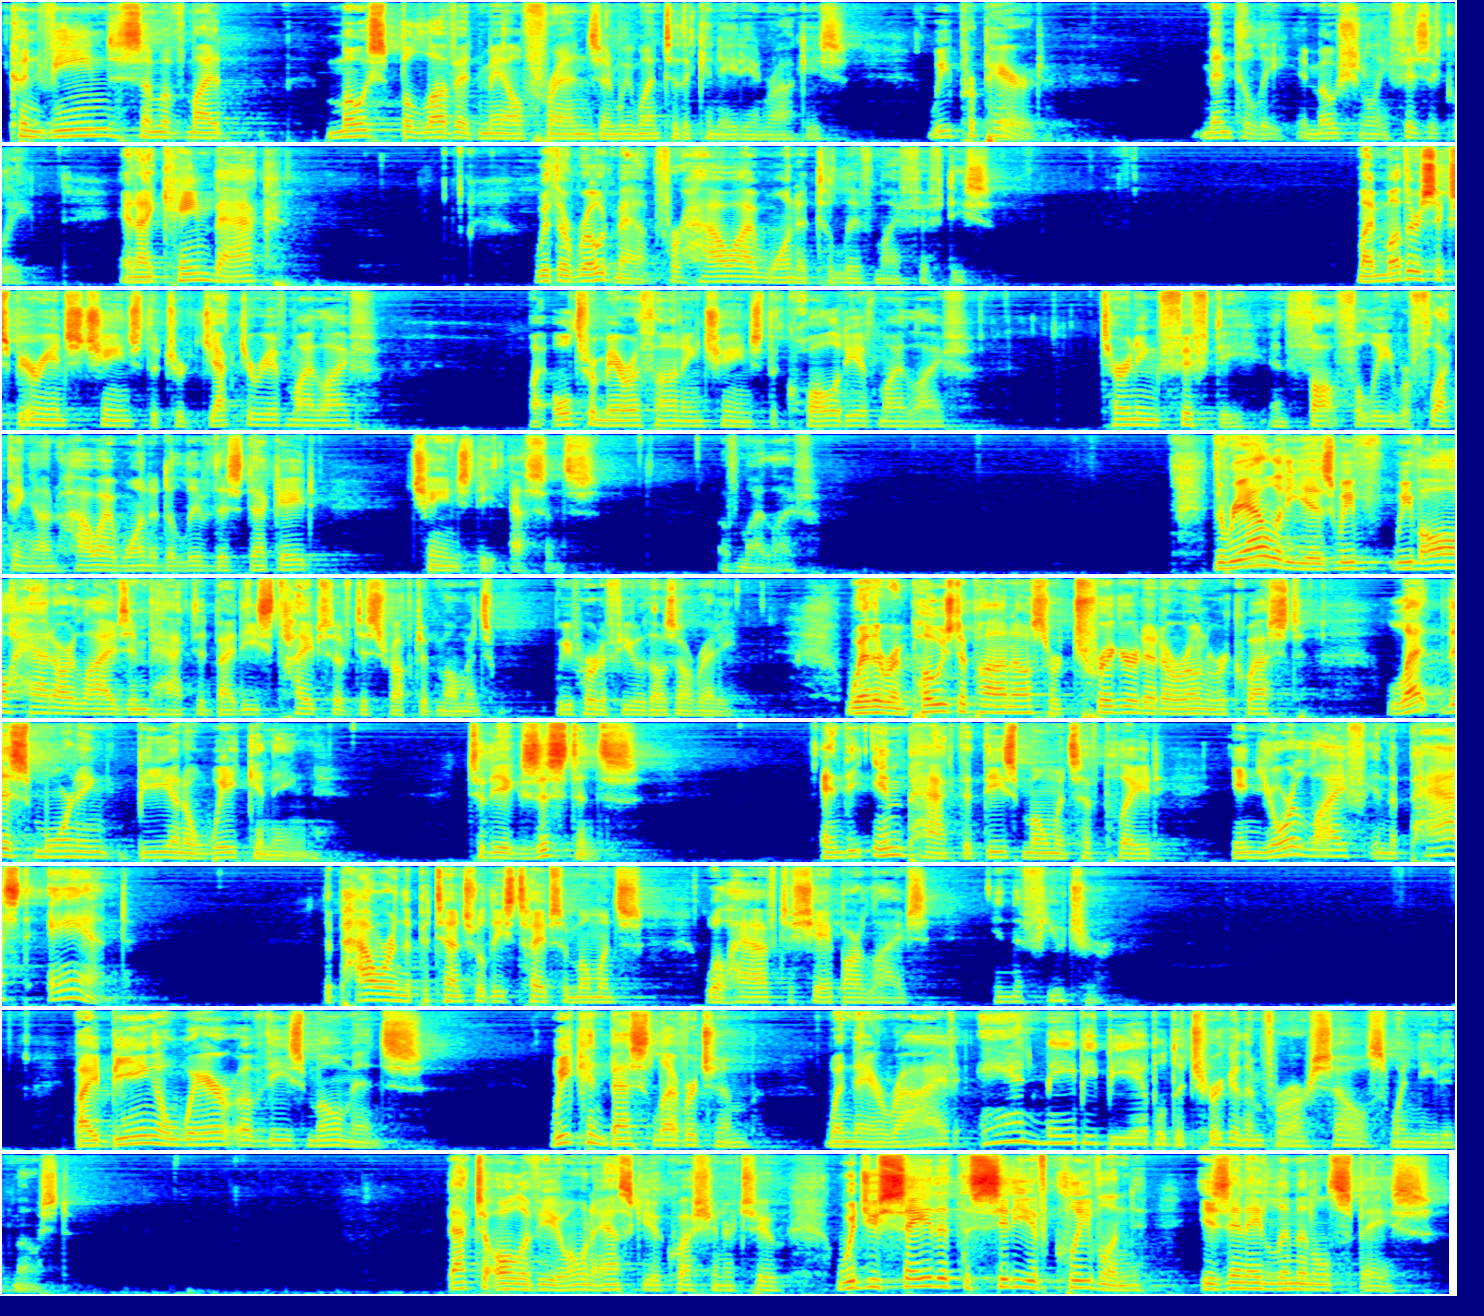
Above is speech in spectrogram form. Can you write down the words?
convened some of my most beloved male friends and we went to the Canadian Rockies. We prepared mentally, emotionally, physically. And I came back with a roadmap for how I wanted to live my 50s. My mother's experience changed the trajectory of my life. My ultra marathoning changed the quality of my life. Turning 50 and thoughtfully reflecting on how I wanted to live this decade changed the essence of my life. The reality is, we've, we've all had our lives impacted by these types of disruptive moments. We've heard a few of those already whether imposed upon us or triggered at our own request, let this morning be an awakening to the existence and the impact that these moments have played in your life in the past and the power and the potential these types of moments will have to shape our lives in the future. By being aware of these moments, we can best leverage them when they arrive and maybe be able to trigger them for ourselves when needed most. Back to all of you, I want to ask you a question or two. Would you say that the city of Cleveland is in a liminal space?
